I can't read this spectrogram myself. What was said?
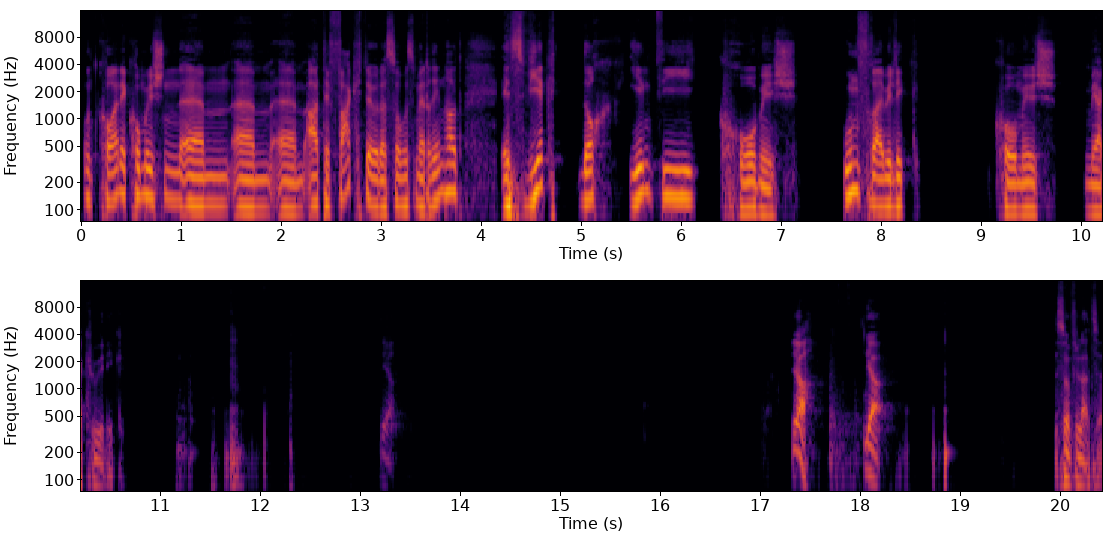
und keine komischen ähm, ähm, ähm, Artefakte oder sowas mehr drin hat, es wirkt noch irgendwie komisch. Unfreiwillig komisch, merkwürdig. Ja. ja, Ja. So viel dazu.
